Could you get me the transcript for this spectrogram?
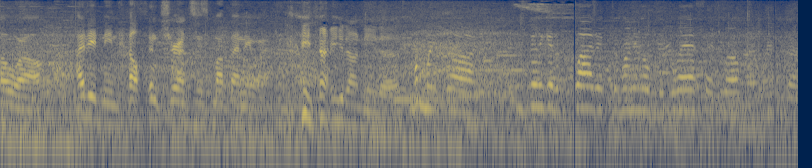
Oh well. I didn't need health insurance this month anyway. you know, you don't need it. Oh my god. He's gonna get a flat after running over the glass I threw out my window.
